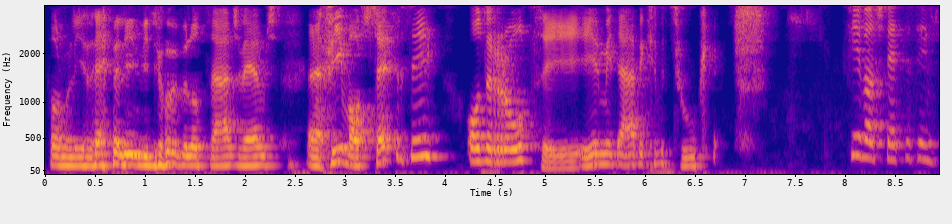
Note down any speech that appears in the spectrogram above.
formulieren, Evelyn, wie du über Luzern schwärmst, äh, Viehwaldstättersee oder Rotsee? Ihr mit ewiger Bezug. Vierwaldstättersee.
